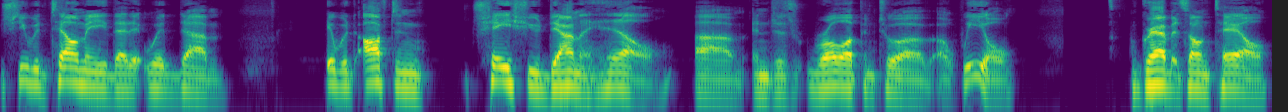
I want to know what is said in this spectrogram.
she would tell me that it would um it would often chase you down a hill um and just roll up into a, a wheel, grab its own tail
